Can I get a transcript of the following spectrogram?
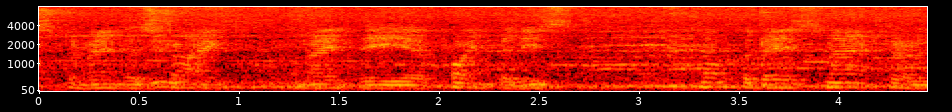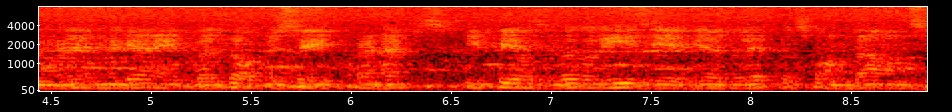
A tremendous strike. Made the uh, point that he's not the best smasher in, in the game, but obviously perhaps he feels a little easier here to let this one bounce.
